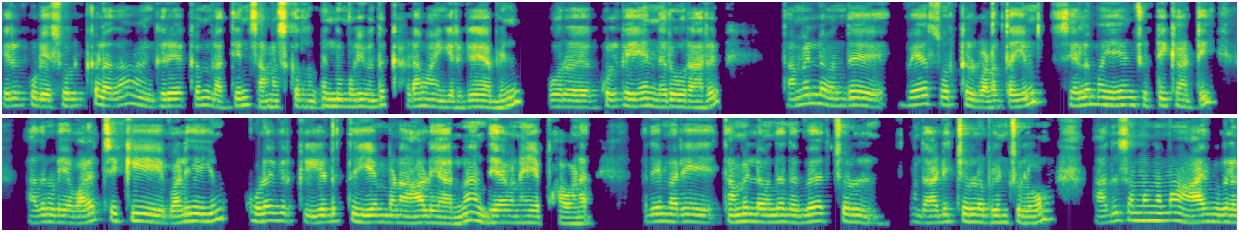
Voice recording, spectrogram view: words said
இருக்கக்கூடிய சொற்களை தான் கிரேக்கம், லத்தீன், சமஸ்கிருதம் இந்த மொழி வந்து கடன் வாங்கியிருக்கு அப்படின்னு ஒரு கொள்கையை நிறுவுறாரு. தமிழ்ல வந்து வேர் சொற்கள் வளத்தையும், செழுமையையும் சுட்டிக்காட்டி, அதனுடைய வளர்ச்சிக்கு வழியையும் உலகிற்கு எடுத்து ஏம்பன ஆள் யாருன்னா, தேவநேய பாவனர் அதே மாதிரி தமிழ்ல வந்து அந்த வேர்ச்சொல், அந்த அடிச்சொல் அப்படின்னு சொல்லுவோம். அது சம்பந்தமா ஆய்வுகளை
